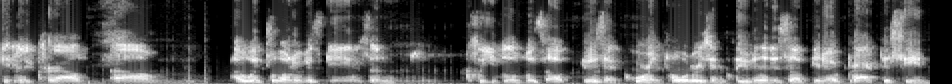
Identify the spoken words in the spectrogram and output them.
in the crowd. Um, I went to one of his games and Cleveland was up. It was at Corinth Holders, and Cleveland is up, you know, practicing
